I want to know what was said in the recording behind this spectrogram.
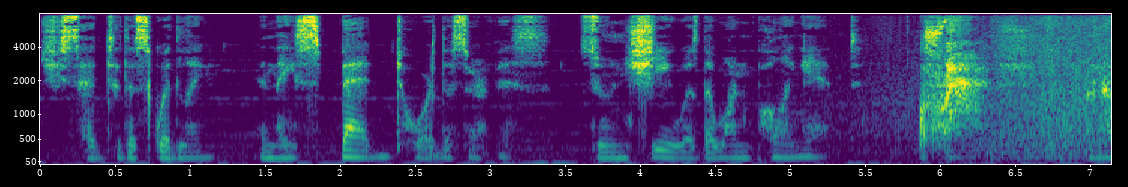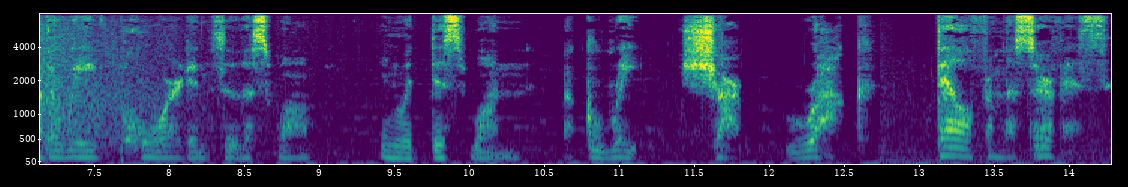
she said to the squidling, and they sped toward the surface. Soon she was the one pulling it. Crash! Another wave poured into the swamp, and with this one, a great, sharp rock fell from the surface,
